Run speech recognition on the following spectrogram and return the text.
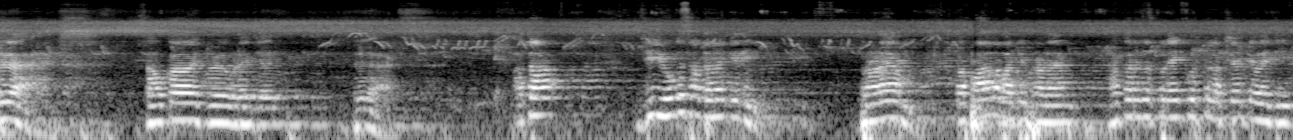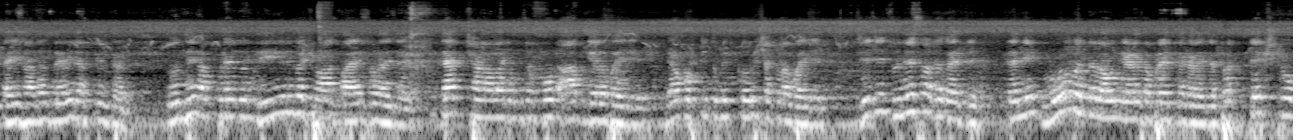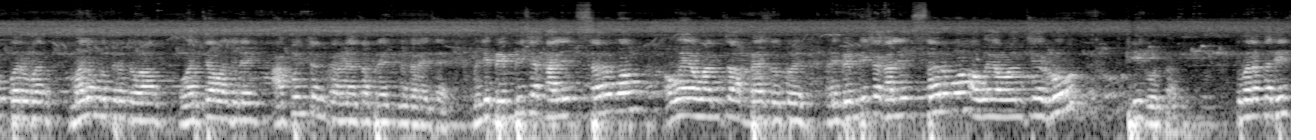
Relax सावकाश वेळ उघडायचे. रिलॅक्स आता जी योग साधना केली प्राणायाम कपालभाती प्राणायाम हा करत असताना एक गोष्ट लक्षात ठेवायची काही साधन नवीन असतील तर. दोन्ही आपल्यातून दीर्घ श्वास बाहेर सोडायचा. आहे त्याच क्षणाला तुमचं पोट आत गेलं पाहिजे. या गोष्टी तुम्ही करू शकला पाहिजे. जे जे जुने साधक आहेत ते त्यांनी मूळ बंद लावून घेण्याचा प्रयत्न करायचा. प्रत्येक स्ट्रोक बरोबर मलमूत्र डोळा वरच्या बाजूने आकुंचन करण्याचा प्रयत्न करायचा आहे. म्हणजे बेंबीच्या खाली सर्व अवयवांचा अभ्यास होतोय आणि बेंबीच्या खाली सर्व अवयवांचे रोग ठीक होतात. तुम्हाला कधीच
